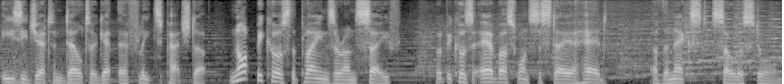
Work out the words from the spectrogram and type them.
EasyJet and Delta get their fleets patched up. Not because the planes are unsafe, but because Airbus wants to stay ahead of the next solar storm.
